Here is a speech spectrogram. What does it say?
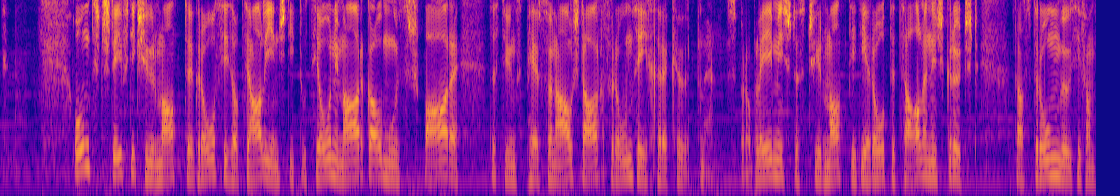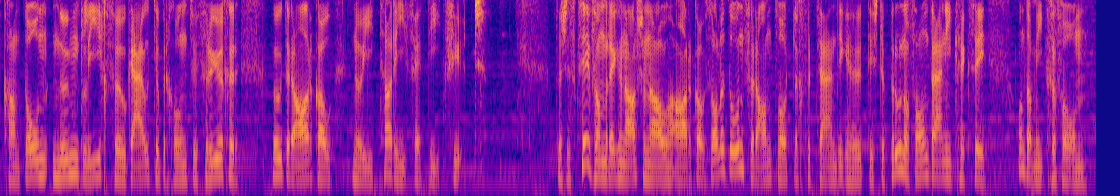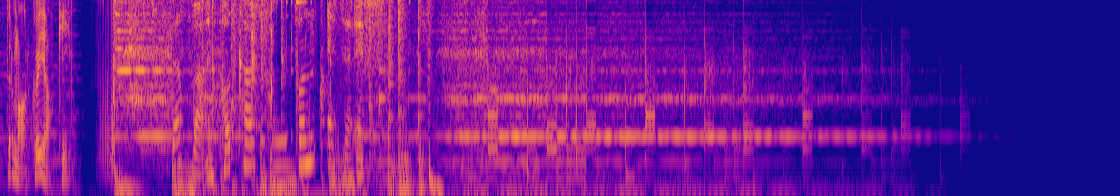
Und die Stiftung Schürmatt, eine grosse soziale Institution im Aargau, muss sparen. Das das Personal stark verunsichern, gehört man. Das Problem ist, dass die Schürmatt in die roten Zahlen ist gerutscht. Das darum, weil sie vom Kanton nicht mehr gleich viel Geld bekommt wie früher, weil der Aargau neue Tarife eingeführt das war es vom Regionaljournal Aargau-Solothurn. Verantwortlich für die Sendungen heute war Bruno von Däniken und am Mikrofon der Marco Jacki. Das war ein Podcast von SRF.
